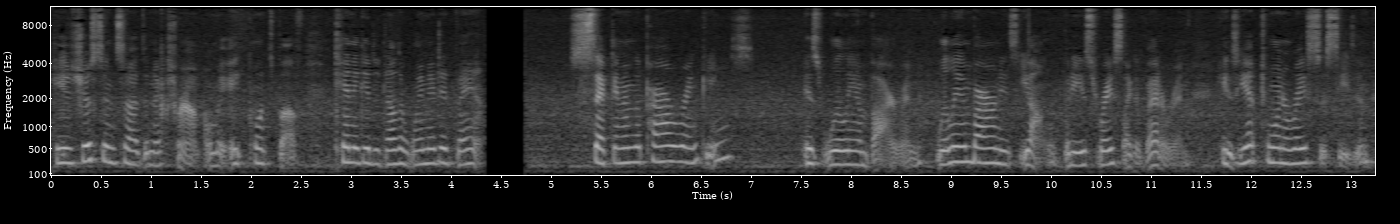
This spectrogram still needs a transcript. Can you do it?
He is just inside the next round, only eight points above. Can he get another win in advance? Second in the power rankings is William Byron. William Byron is young, but he has raced like a veteran. He has yet to win a race this season,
